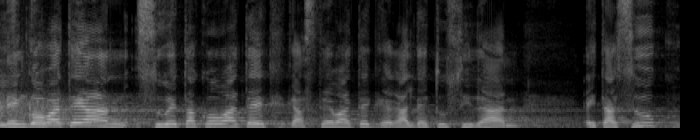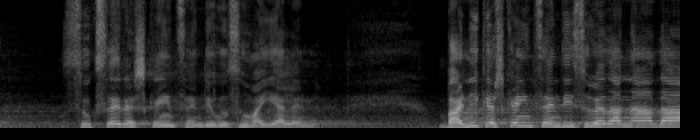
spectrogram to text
Lengo batean, zuetako batek, gazte batek galdetu zidan, eta zuk, zuk zer eskaintzen diguzu maialen. Banik eskaintzen dizuedana da,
